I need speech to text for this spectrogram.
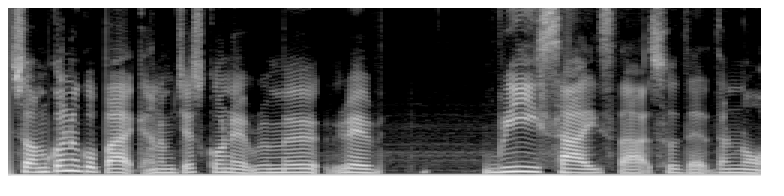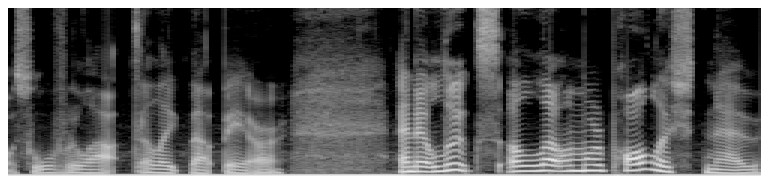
So I'm going to go back and I'm just going to remove, re resize that so that they're not so overlapped. I like that better. And it looks a little more polished now.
